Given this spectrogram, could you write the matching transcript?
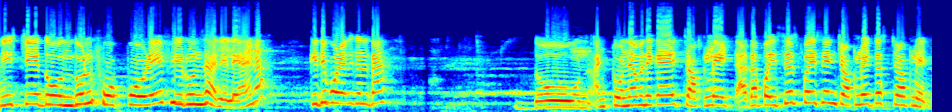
दानिशचे दोन दोन फो पोळे फिरून झालेले आहे ना? किती पोळ्यात गेलता? दोन. आणि तोंडामध्ये काय चॉकलेट आता पैसेच पैसे आणि चॉकलेटच चॉकलेट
